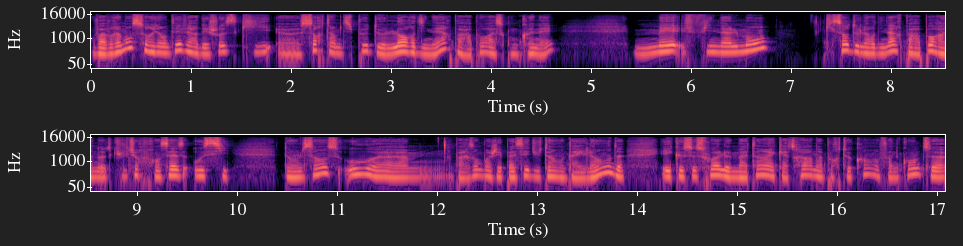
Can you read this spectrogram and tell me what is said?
on va vraiment s'orienter vers des choses qui euh, sortent un petit peu de l'ordinaire par rapport à ce qu'on connaît, mais finalement qui sort de l'ordinaire par rapport à notre culture française aussi, dans le sens où, euh, par exemple, j'ai passé du temps en Thaïlande et que ce soit le matin à 4 heures, n'importe quand, en fin de compte, euh,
